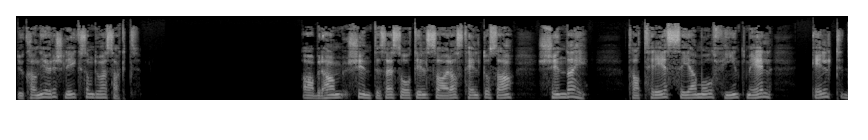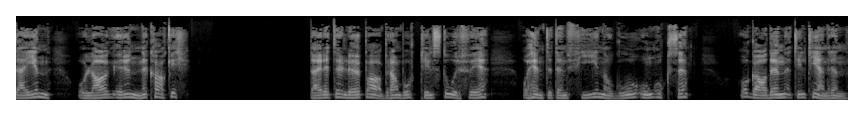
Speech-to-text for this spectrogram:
Du kan gjøre slik som du har sagt. Abraham skyndte seg så til Saras telt og sa, «Skynd deg, ta tre seamål fint mel, elt deigen og lag runde kaker.» Deretter løp Abraham bort til storfe og hentet en fin og god ung okse, og ga den til tjeneren,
